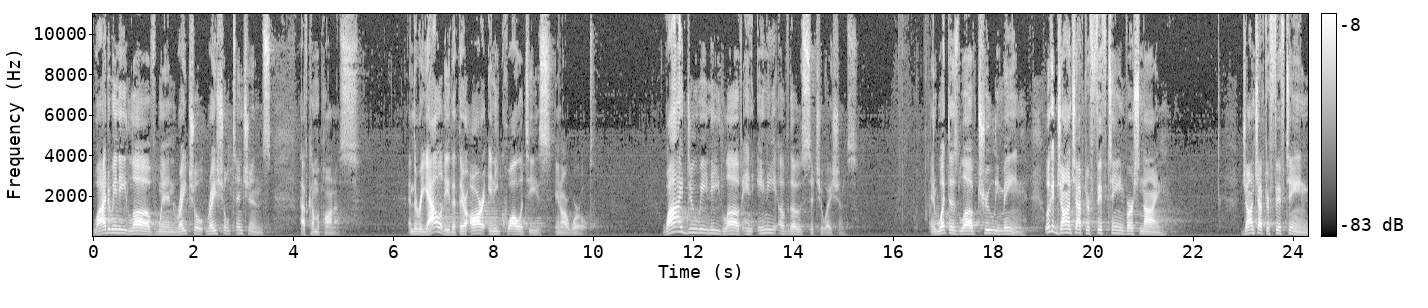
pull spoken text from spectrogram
Why do we need love when racial, racial tensions have come upon us? And the reality that there are inequalities in our world. Why do we need love in any of those situations? And what does love truly mean? Look at John chapter 15, verse 9. John chapter 15.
